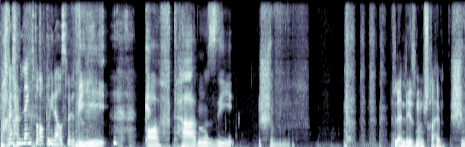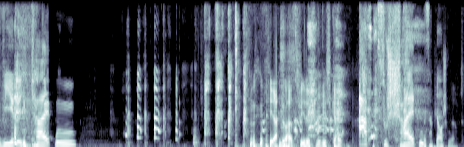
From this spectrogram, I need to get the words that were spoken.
Ich weiß schon längst, worauf du hinaus willst. Wie oft haben Sie Schw Lernen, lesen und schreiben. Schwierigkeiten? Ja, du hast viele Schwierigkeiten. abzuschalten. Das habe ich auch schon gehabt.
